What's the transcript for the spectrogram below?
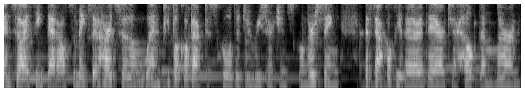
And so I think that also makes it hard. So when people go back to school to do research in school nursing, the faculty that are there to help them learn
